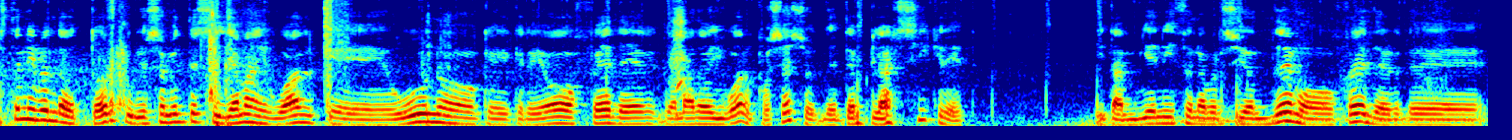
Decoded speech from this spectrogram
Este nivel de autor, curiosamente, se llama igual que uno que creó Feder, llamado igual, pues eso, de Templar Secret. Y también hizo una versión demo, Feder, de,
